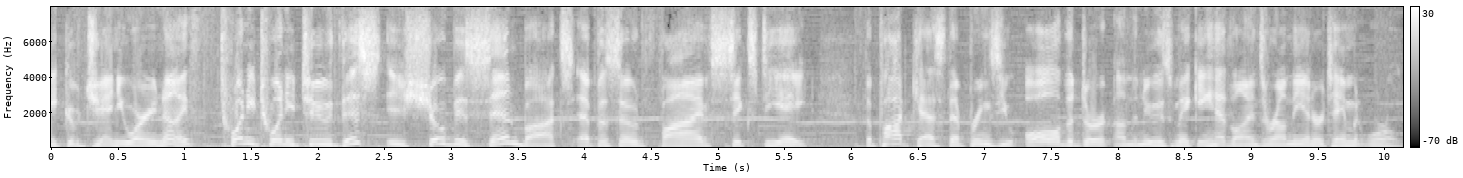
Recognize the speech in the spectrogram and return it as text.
week of January 9th, 2022. This is Showbiz Sandbox, episode 568, the podcast that brings you all the dirt on the news making headlines around the entertainment world.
